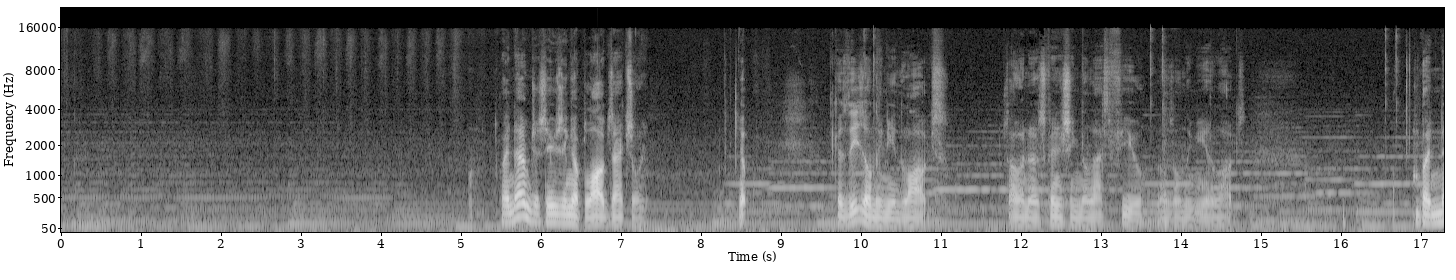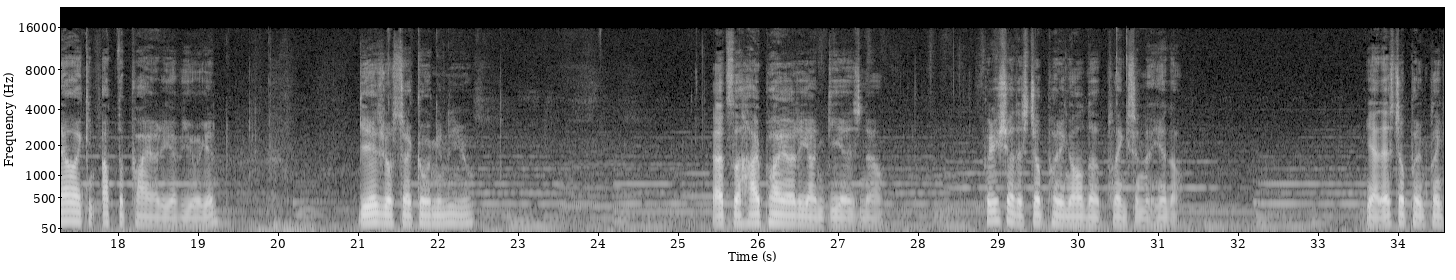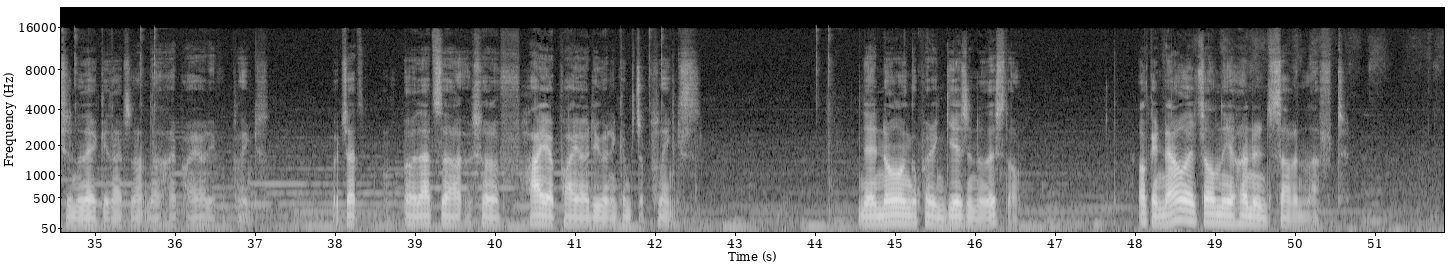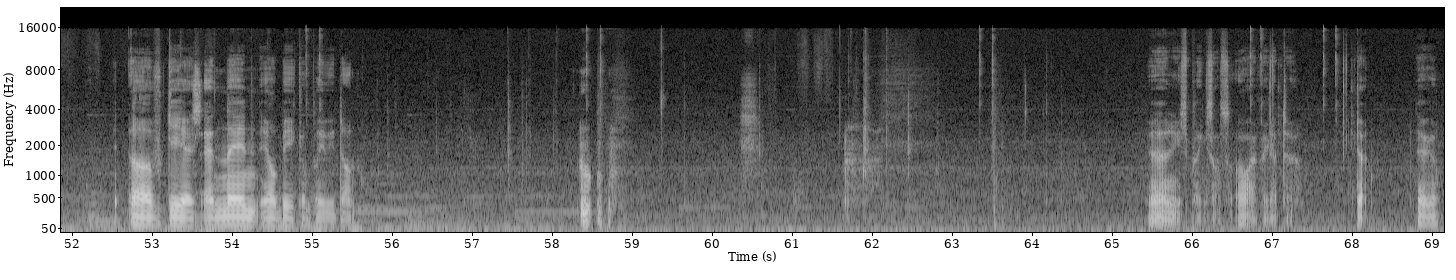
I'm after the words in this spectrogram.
Right now I'm just using up logs actually. Yep. Because these only need logs. So when I was finishing the last few, those only needed logs. But now I can up the priority of you again. Gears will start going into you. That's the high priority on gears now. Pretty sure they're still putting all the planks into here though. Yeah, they're still putting planks in there because that's not the high priority for planks. Which that's, oh, that's a sort of higher priority when it comes to planks. They're no longer putting gears into this though. Okay, now it's only 107 left. of gears and then it'll be completely done. Yeah, it needs planks also. Oh, I forgot to do it. There we go.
